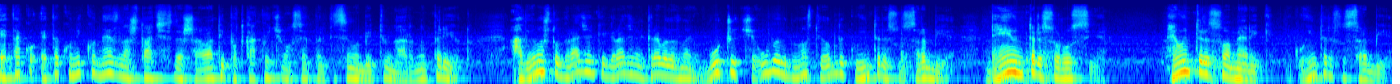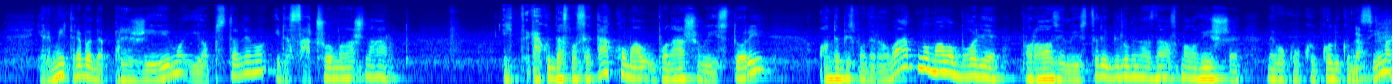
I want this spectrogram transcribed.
E tako, e tako niko ne zna šta će se dešavati, pod kakvim ćemo sve pritisima biti u narodnom periodu. Ali ono što građanke i građani treba da znaju, Vučić će uvek donositi odliku u interesu Srbije, ne u interesu Rusije, ne u interesu Amerike, nego u interesu Srbije. Jer mi treba da preživimo i opstanemo i da sačuvamo naš narod. I kako da smo se tako malo ponašali u istoriji, onda bismo verovatno malo bolje prolazili u istoriji, bilo bi nas danas malo više nego koliko, koliko nas ima.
